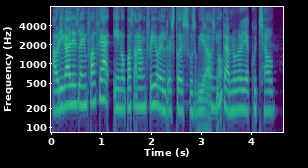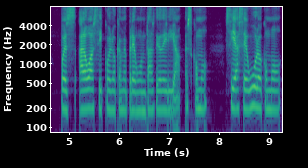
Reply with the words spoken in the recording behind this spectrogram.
abrigales la infancia y no pasarán frío el resto de sus vidas, ¿no? Bonita, no lo había escuchado. Pues algo así con lo que me preguntas, yo diría, es como si aseguro como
